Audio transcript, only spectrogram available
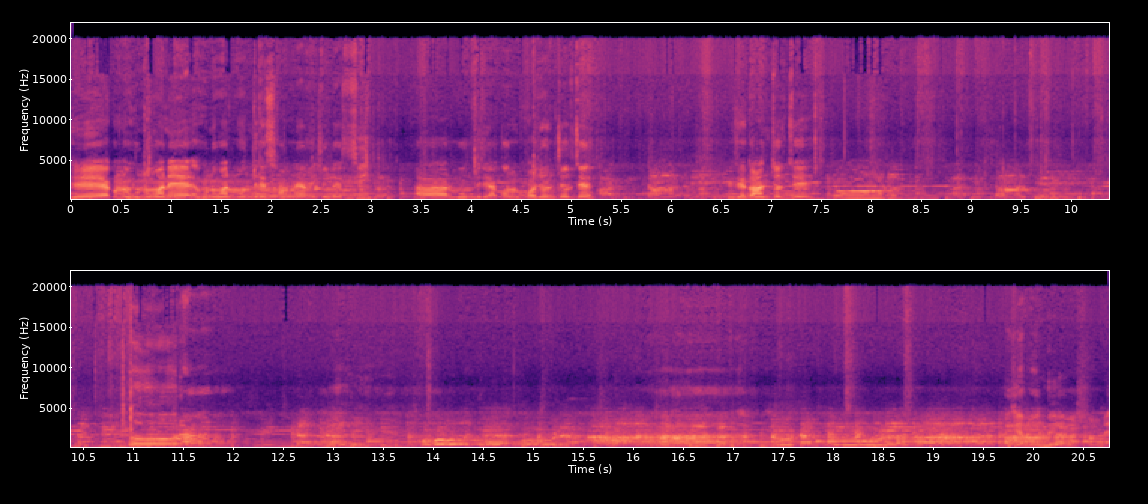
যে এখন হনুমানের হনুমান মন্দিরের সামনে আমি চলে এসেছি, আর মন্দিরে এখন ভজন চলছে। এই যে গান চলছে। এই যে মন্দির আমার সামনে,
